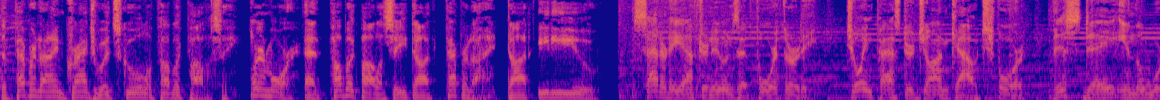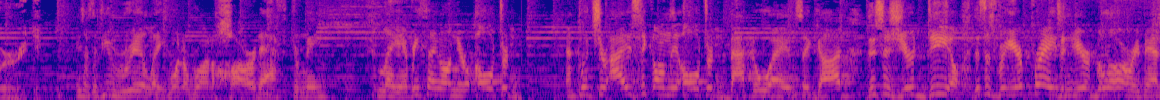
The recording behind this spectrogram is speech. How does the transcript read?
The Pepperdine Graduate School of Public Policy. Learn more at publicpolicy.pepperdine.edu. Saturday afternoons at 4:30. Join Pastor John Couch for This Day in the Word. He says, if you really want to run hard after me, lay everything on your altar and put your Isaac on the altar and back away and say, God, this is your deal. This is for your praise and your glory, man.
